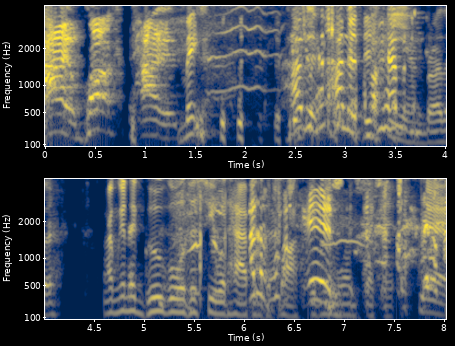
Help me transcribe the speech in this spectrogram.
I am Pac. I am. Make, How Did you did, happen how to- did did you you happen- happen, brother? I'm gonna Google to see what happened to Pac. Give me one second. Yeah,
